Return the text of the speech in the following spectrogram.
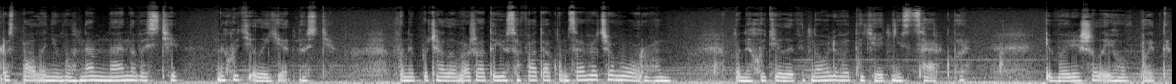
розпалені вогнем ненависті, не хотіли єдності. Вони почали вважати Йосафата Концевича ворогом. Вони хотіли відновлювати єдність церкви і вирішили його вбити.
